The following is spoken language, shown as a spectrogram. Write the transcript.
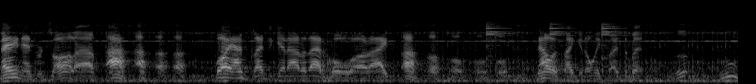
Main entrance all out. Boy, I'm glad to get out of that hole, all right. now if I could only find the bed. Uh, ooh.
